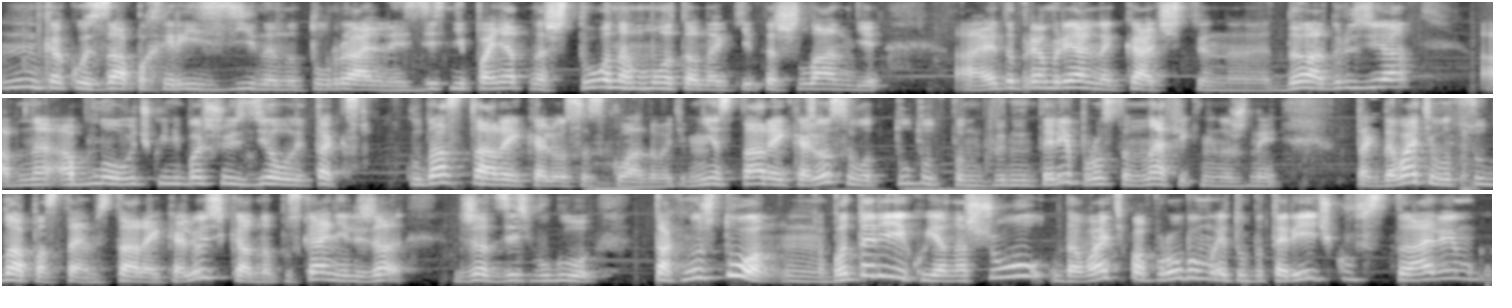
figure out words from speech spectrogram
м -м, какой запах резины натуральной. Здесь непонятно, что намотано, какие-то шланги. А это прям реально качественное. Да, друзья, обновочку небольшую сделали. Так, куда старые колеса складывать? Мне старые колеса вот тут вот в инвентаре просто нафиг не нужны. Так, давайте вот сюда поставим старое колесико одно, пускай они лежат, лежат здесь в углу. Так, ну что, батарейку я нашел. Давайте попробуем эту батареечку вставим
